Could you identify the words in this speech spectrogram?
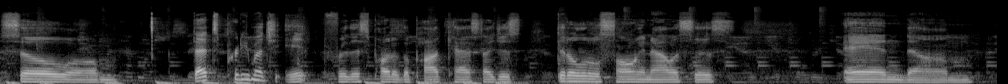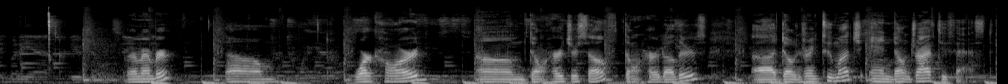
So, um, that's pretty much it for this part of the podcast. I just did a little song analysis. And um, remember, um, work hard, um, don't hurt yourself, don't hurt others, uh, don't drink too much, and don't drive too fast.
